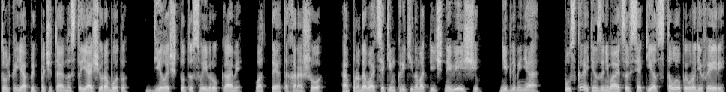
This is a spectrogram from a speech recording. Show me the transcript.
«Только я предпочитаю настоящую работу. Делать что-то своими руками. Вот это хорошо. А продавать всяким кретинам отличные вещи не для меня. Пускай этим занимаются всякие отстолопы вроде Фейри.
